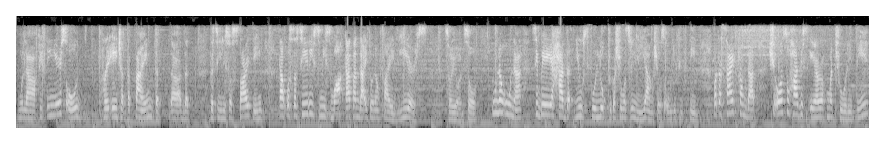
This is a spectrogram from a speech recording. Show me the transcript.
mula 15 years old her age at the time that uh, that the series was starting. Tapos sa series mismo tatanda ito ng 5 years So yun. So, unang-una, si Bea had that youthful look because she was really young. She was only 15. But aside from that, she also had this air of maturity.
